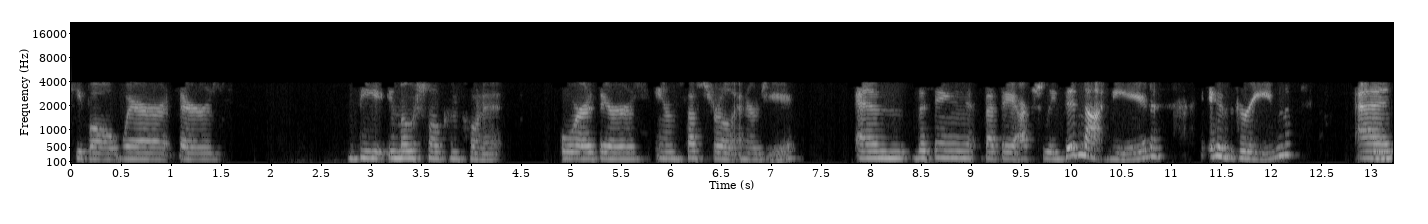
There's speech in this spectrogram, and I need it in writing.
people where there's the emotional component or there's ancestral energy. And the thing that they actually did not need is green. And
